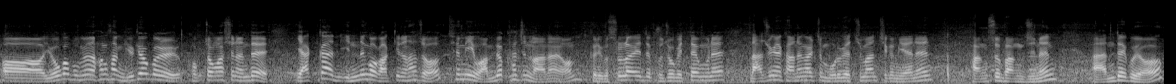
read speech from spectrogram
어, 요거 보면 항상 유격을 걱정하시는데 약간 있는 것 같기는 하죠. 틈이 완벽하지는 않아요. 그리고 슬라이드 구조기 때문에 나중에 가능할지 모르겠지만 지금 얘는 방수 방지는 안 되고요.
